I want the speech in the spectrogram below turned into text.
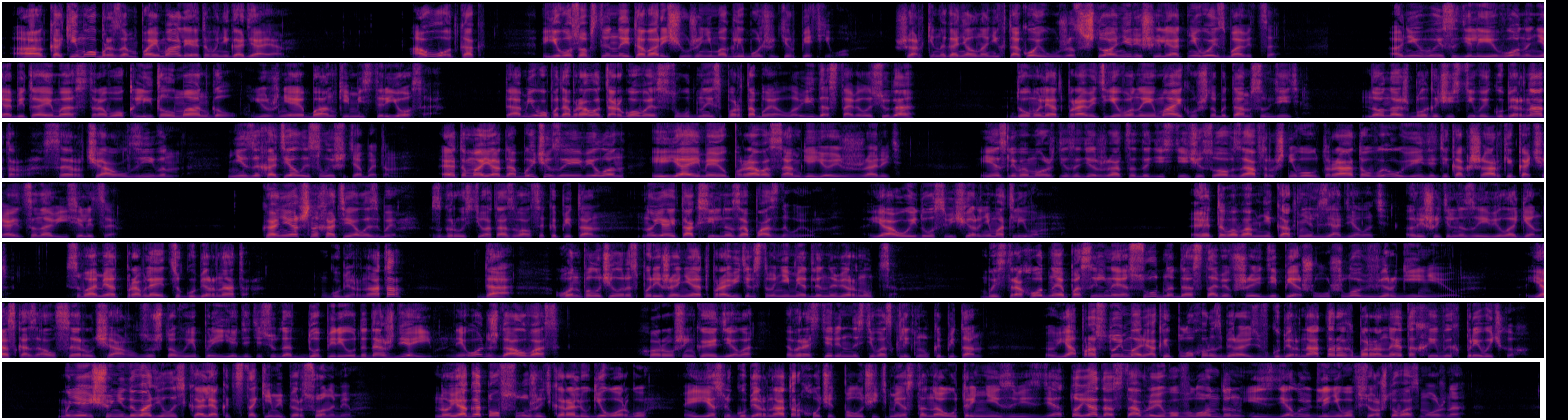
А каким образом поймали этого негодяя?» А вот как. Его собственные товарищи уже не могли больше терпеть его. Шарки нагонял на них такой ужас, что они решили от него избавиться. Они высадили его на необитаемый островок Литл Мангл, южнее банки Мистериоса. Там его подобрало торговое судно из Портабелло и доставило сюда. Думали отправить его на Ямайку, чтобы там судить, но наш благочестивый губернатор, сэр Чарльз Ивен, не захотел и слышать об этом. «Это моя добыча», — заявил он, — «и я имею право сам ее изжарить. Если вы можете задержаться до десяти часов завтрашнего утра, то вы увидите, как Шарки качается на виселице». «Конечно, хотелось бы», — с грустью отозвался капитан, — «но я и так сильно запаздываю. Я уйду с вечерним отливом». «Этого вам никак нельзя делать», — решительно заявил агент. С вами отправляется губернатор. Губернатор? Да, он получил распоряжение от правительства немедленно вернуться. Быстроходное посыльное судно, доставившее депешу, ушло в Виргинию. Я сказал сэру Чарльзу, что вы приедете сюда до периода дождей, и он ждал вас. Хорошенькое дело, — в растерянности воскликнул капитан. Я простой моряк и плохо разбираюсь в губернаторах, баронетах и в их привычках. Мне еще не доводилось калякать с такими персонами. Но я готов служить королю Георгу. И если губернатор хочет получить место на утренней звезде, то я доставлю его в Лондон и сделаю для него все, что возможно.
